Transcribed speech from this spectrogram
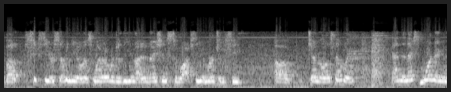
about 60 or 70 of us went over to the United Nations to watch the emergency uh, General Assembly. And the next morning,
